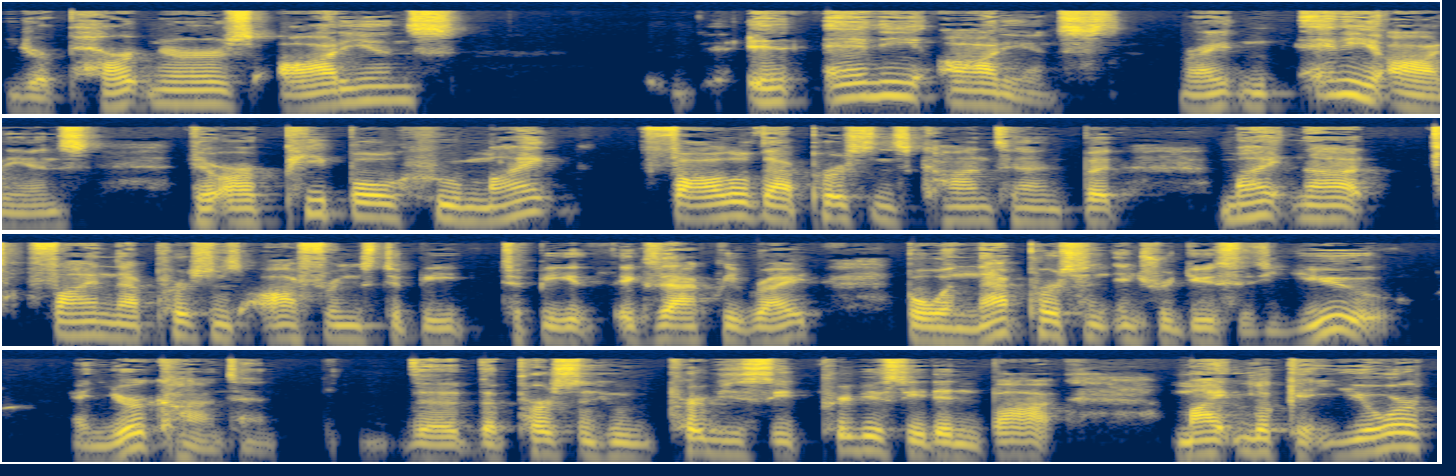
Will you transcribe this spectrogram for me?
your partner's audience in any audience right? In any audience, there are people who might follow that person's content, but might not find that person's offerings to be to be exactly right. But when that person introduces you and your content, the the person who previously previously didn't bought might look at your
